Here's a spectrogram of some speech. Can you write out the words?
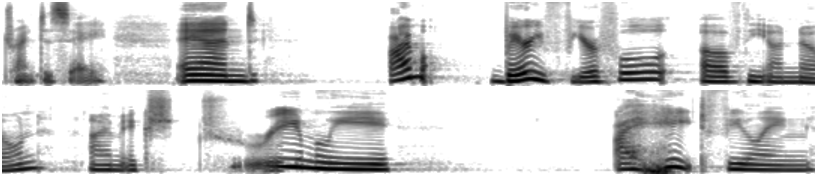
trying to say. And I'm very fearful of the unknown. I'm extremely I hate feeling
